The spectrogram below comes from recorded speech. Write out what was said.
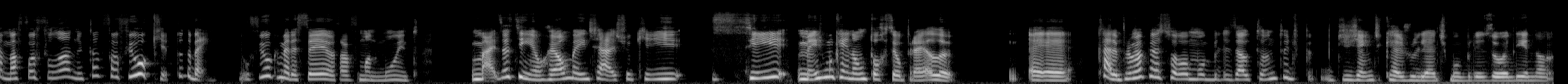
ah, mas foi fulano, então foi o Fiuk, tudo bem. O Fiuk mereceu, eu tava fumando muito. Mas assim, eu realmente acho que se, mesmo quem não torceu pra ela, é, Cara, pra uma pessoa mobilizar o tanto de, de gente que a Juliette mobilizou ali no,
